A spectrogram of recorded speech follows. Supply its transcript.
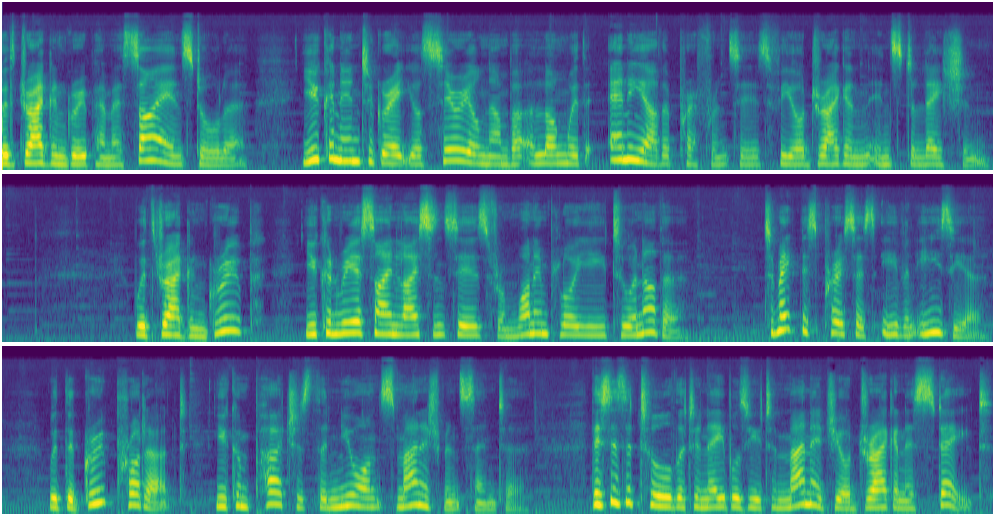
With Dragon Group MSI installer, you can integrate your serial number along with any other preferences for your Dragon installation. With Dragon Group, you can reassign licenses from one employee to another. To make this process even easier, with the group product, you can purchase the Nuance Management Center. This is a tool that enables you to manage your Dragon estate,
